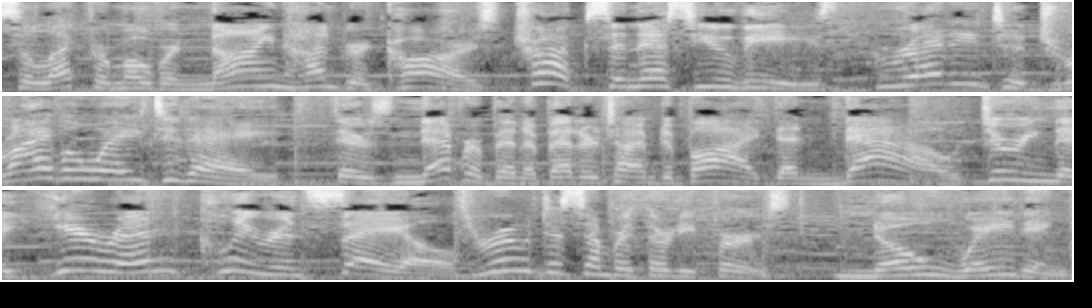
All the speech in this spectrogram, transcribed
Select from over 900 cars, trucks, and SUVs ready to drive away today. There's never been a better time to buy than now during the year end clearance sale through December 31st. No waiting,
